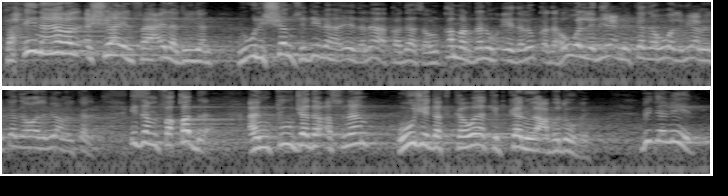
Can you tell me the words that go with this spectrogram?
فحين يرى الأشياء الفاعلة دي يقول الشمس دي لها إيه ده؟ لها قداسة والقمر ده له إيه ده؟ له كذا هو اللي بيعمل كذا هو اللي بيعمل كذا هو اللي بيعمل كذا. إذا فقبل أن توجد أصنام وجدت كواكب كانوا يعبدوها. بدليل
